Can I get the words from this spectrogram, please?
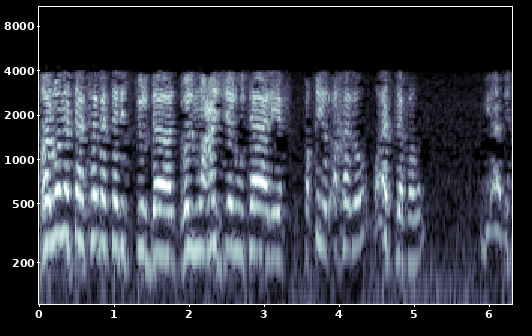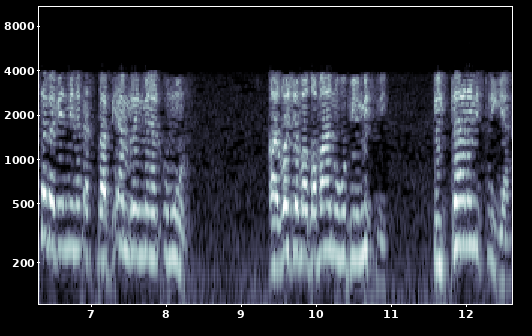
قال ومتى ثبت الاسترداد؟ والمعجل تالف. فقير أخذه وأتلفه بسبب من الأسباب بأمر من الأمور. قال وجب ضمانه بالمثل. إن كان مثليا.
